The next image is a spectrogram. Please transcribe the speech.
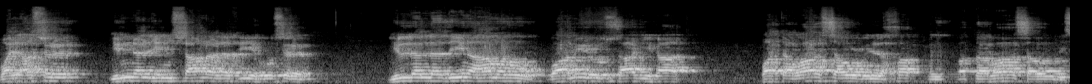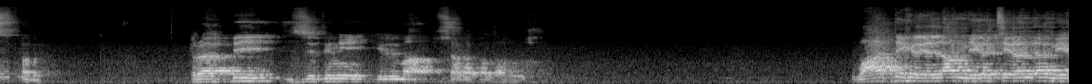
والعصر إن الإنسان لفي خسر إلا الذين آمنوا وعملوا الصالحات وتواصوا بالحق وتواصوا بالصبر ربي زدني علما صدق الله العظيم வார்த்தைகள் எல்லாம் மிகச் சிறந்த மிக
